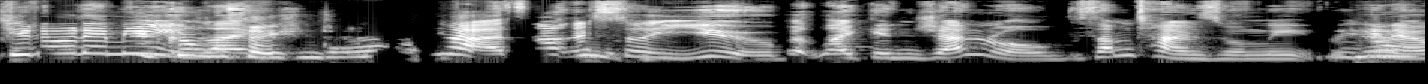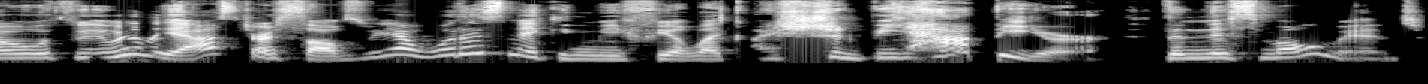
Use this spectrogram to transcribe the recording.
do you know what I mean? conversation like, to have. Yeah, it's not necessarily you, but like in general, sometimes when we, you yeah. know, if we really asked ourselves, yeah, what is making me feel like I should be happier than this moment?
